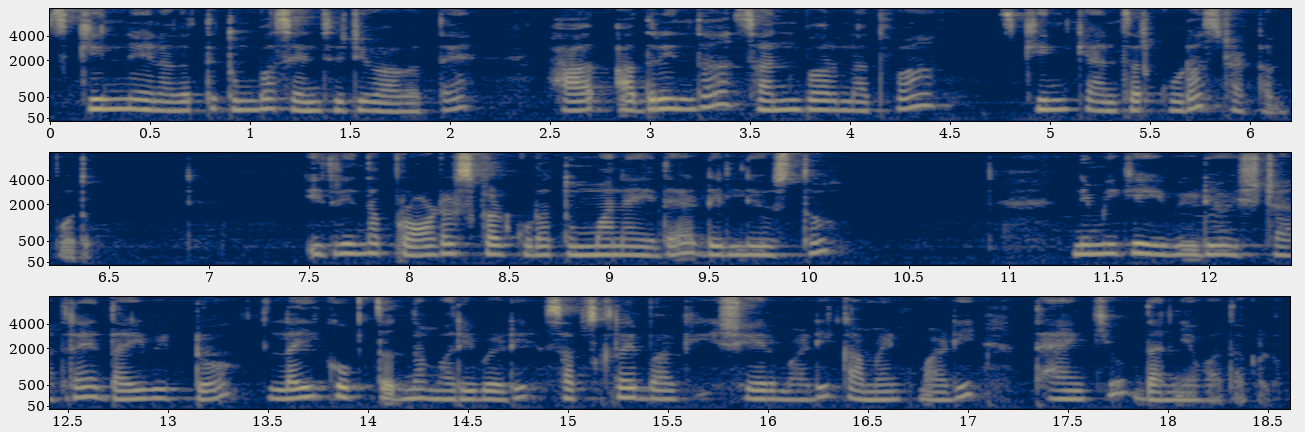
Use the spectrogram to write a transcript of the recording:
ಸ್ಕಿನ್ ಏನಾಗುತ್ತೆ ತುಂಬ ಸೆನ್ಸಿಟಿವ್ ಆಗುತ್ತೆ. ಹಾ, ಅದರಿಂದ ಸನ್ಬರ್ನ್ ಅಥವಾ ಸ್ಕಿನ್ ಕ್ಯಾನ್ಸರ್ ಕೂಡ ಸ್ಟಾರ್ಟ್ ಆಗ್ಬೋದು. ಇದರಿಂದ ಪ್ರಾಡಕ್ಟ್ಸ್ಗಳು ಕೂಡ ತುಂಬಾ ಇದೆ ಡಿಲ್ ಯೂಸ್ದು ನಿಮಗೆ ಈ ವಿಡಿಯೋ ಇಷ್ಟ ಆದರೆ ದಯವಿಟ್ಟು ಲೈಕ್ ಒಪ್ತದನ್ನ ಮರಿಬೇಡಿ, ಸಬ್ಸ್ಕ್ರೈಬ್ ಆಗಿ ಶೇರ್ ಮಾಡಿ, ಕಮೆಂಟ್ ಮಾಡಿ. ಥ್ಯಾಂಕ್ ಯು, ಧನ್ಯವಾದಗಳು.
